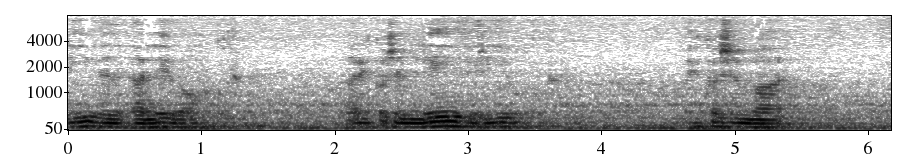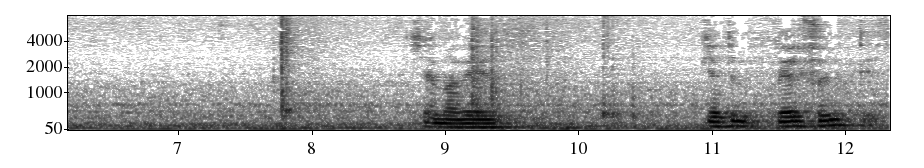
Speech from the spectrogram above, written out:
lífið að lifa okkur. Það er eitthvað sem lifir í okkur. Eitthvað sem að sem að við getum vel fundið.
